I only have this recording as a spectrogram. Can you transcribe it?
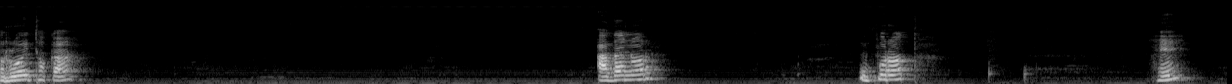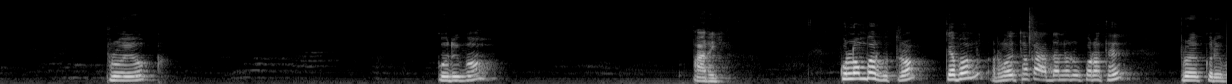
ৰৈ থকা আদানৰ ওপৰত হে প্ৰয়োগ কৰিব পাৰি। কুলম্বৰ সূত্ৰ কেৱল ৰৈ থকা আদানৰ ওপৰতহে প্ৰয়োগ কৰিব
